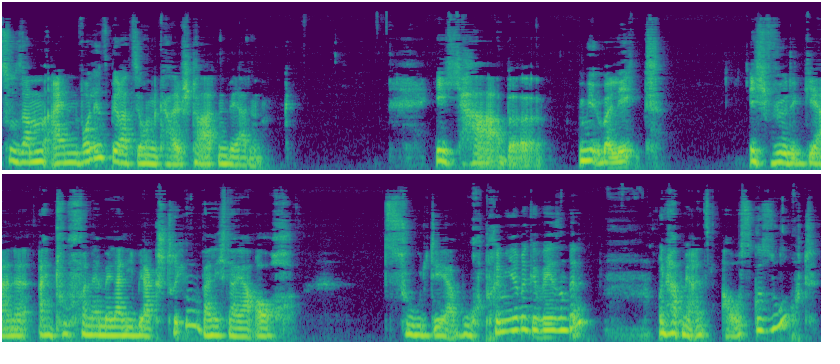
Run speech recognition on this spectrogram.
zusammen einen Wollinspirationen-Kall starten werden. Ich habe mir überlegt, ich würde gerne ein Tuch von der Melanie Berg stricken, weil ich da ja auch zu der Buchpremiere gewesen bin und habe mir eins ausgesucht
